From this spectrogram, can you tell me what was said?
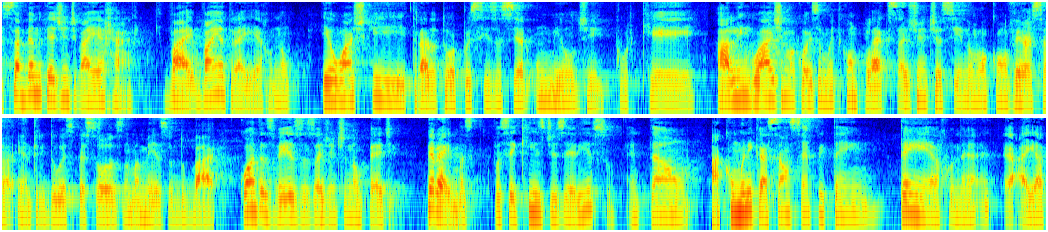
sabendo que a gente vai errar, vai, vai entrar erro. Não, eu acho que tradutor precisa ser humilde, porque a linguagem é uma coisa muito complexa. A gente, assim, numa conversa entre duas pessoas numa mesa do bar, quantas vezes a gente não pede peraí, mas você quis dizer isso? Então, a comunicação sempre tem, tem erro, né? Aí a,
